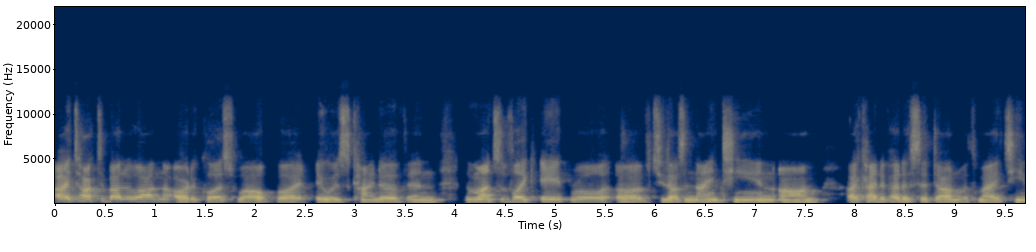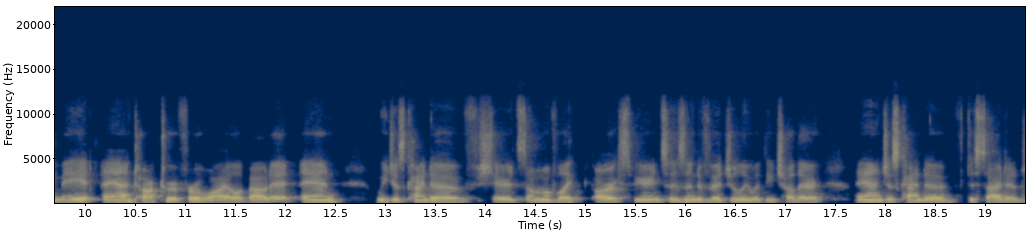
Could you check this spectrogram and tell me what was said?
I talked about it a lot in the article as well, but it was kind of in the months of like April of 2019. Um, I kind of had to sit down with my teammate and talk to her for a while about it. And we just kind of shared some of like our experiences individually with each other and just kind of decided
